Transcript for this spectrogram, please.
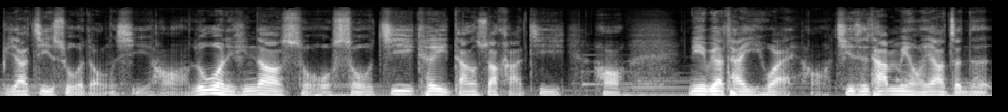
比较技术的东西，哈。如果你听到手手机可以当刷卡机，哈，你也不要太意外，哈。其实他没有要真的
